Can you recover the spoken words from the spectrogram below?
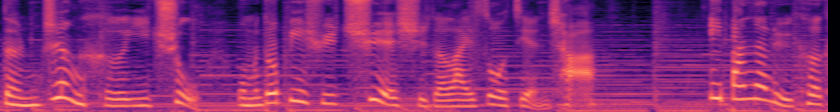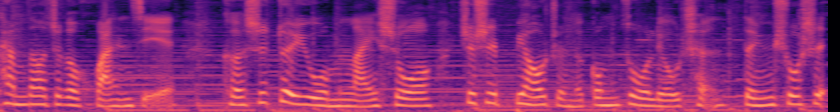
等任何一处。我们都必须确实的来做检查。一般的旅客看不到这个环节，可是对于我们来说，这是标准的工作流程，等于说是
